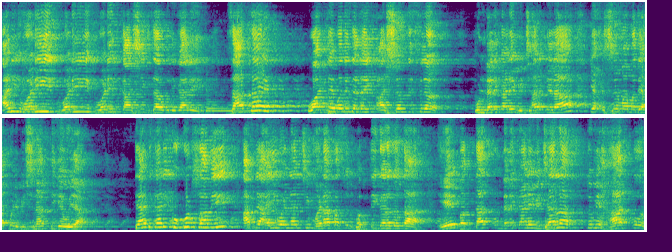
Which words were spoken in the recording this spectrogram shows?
आणि वडीत वडीत वडीत काशीक जाऊ निघाले. जातायत वाटेमध्ये त्यांना एक आश्रम दिसलं. पुंडलिकाने विचार केला की आश्रमामध्ये आपण विश्रांती घेऊया. त्या ठिकाणी कुकुट स्वामी आपल्या आई वडिलांची मनापासून भक्ती करत होता. हे बघताच पुंडलिकाने विचारलं तुम्ही हात कोण?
